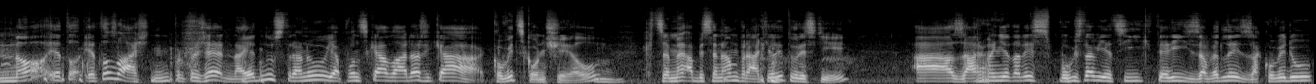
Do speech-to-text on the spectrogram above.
No, je to, je to zvláštní, protože na jednu stranu japonská vláda říká, covid skončil, hmm. chceme, aby se nám vrátili turisti, a zároveň je tady spousta věcí, které zavedli za covidu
